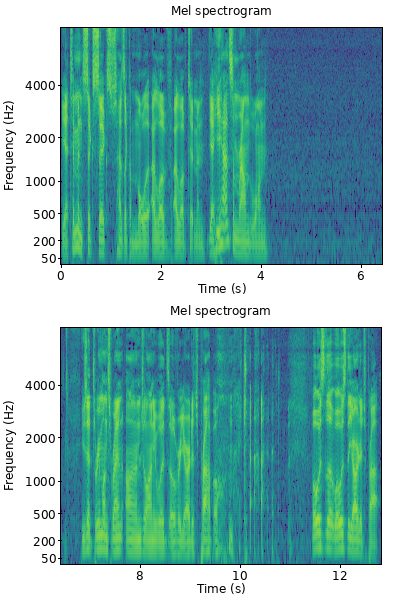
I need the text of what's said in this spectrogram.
Yeah, Tippmann six six has like a mullet. I love I love Tippmann. Yeah, he had some round one. You said three months rent on Jelani Woods over yardage prop. Oh my god. What was the what was the yardage prop?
